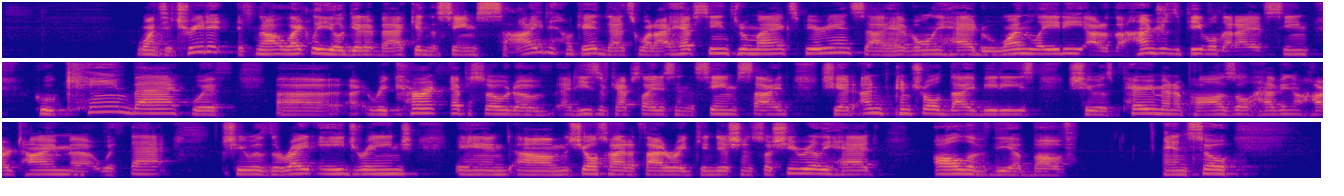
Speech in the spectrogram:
once you treat it, it's not likely you'll get it back in the same side. Okay, that's what I have seen through my experience. I have only had one lady out of the hundreds of people that I have seen who came back with uh, a recurrent episode of adhesive capsulitis in the same side. She had uncontrolled diabetes. She was perimenopausal, having a hard time uh, with that. She was the right age range, and um, she also had a thyroid condition. So she really had all of the above. And so,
